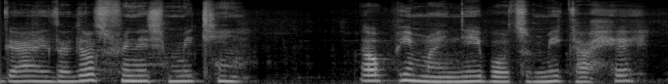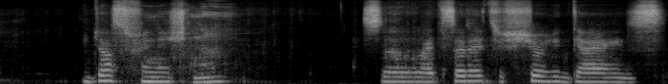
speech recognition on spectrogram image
guys i just finished making helping my neighbor to make her hair. Just finished now so I decided to show you guys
